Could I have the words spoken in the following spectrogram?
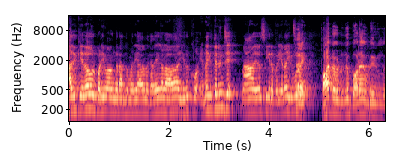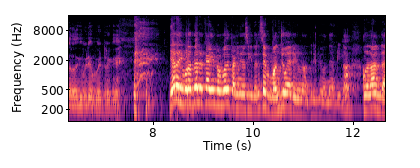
அதுக்கு ஏதோ ஒரு பழி வாங்குற அந்த மாதிரியான கதைகளாக தான் இருக்கும். எனக்கு தெரிஞ்சு நான் யோசிக்கிறபடி. ஏன்னா இவ்வளோ பாட்டை விட்டுட்டு படம் எப்படி இருக்குங்கிறதுக்கு வீடியோ போயிட்டு இருக்கு. ஏன்னா இவ்வளோ பேர் இருக்காங்கன்ற போது டக்குனு யோசிக்க தெரிஞ்சு இப்போ மஞ்சுவா இருக்கு நான் திருப்பி வந்தேன் அப்படின்னா அவங்க தான் இந்த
